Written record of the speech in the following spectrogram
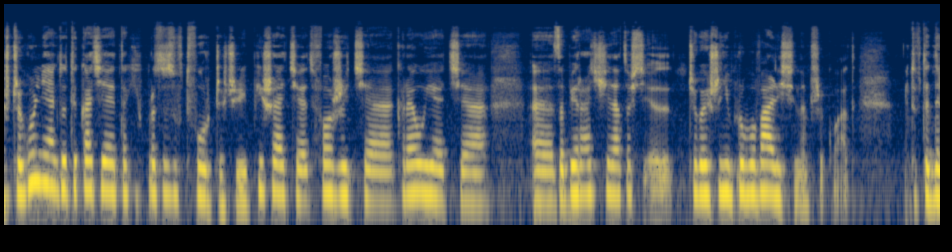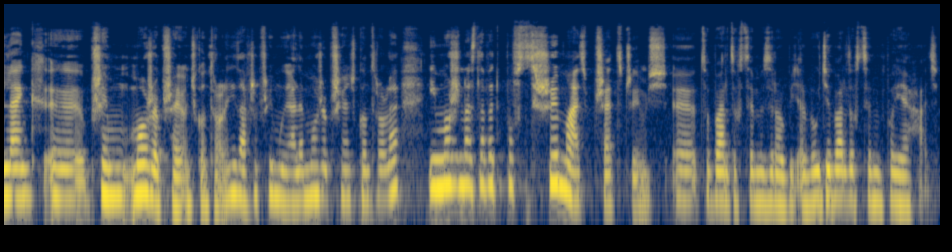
Szczególnie jak dotykacie takich procesów twórczych, czyli piszecie, tworzycie, kreujecie, E, zabieracie się na coś, e, czego jeszcze nie próbowaliście na przykład, to wtedy lęk e, może przejąć kontrolę, nie zawsze przejmuje, ale może przejąć kontrolę i może nas nawet powstrzymać przed czymś, co bardzo chcemy zrobić albo gdzie bardzo chcemy pojechać.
